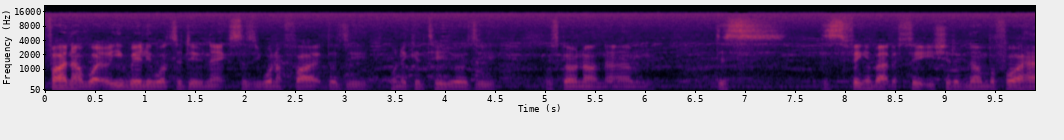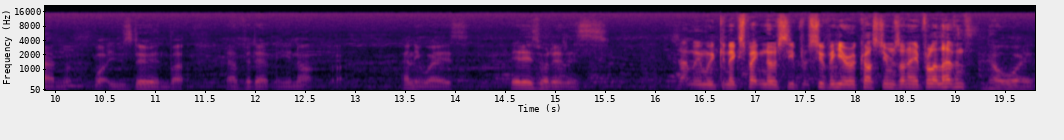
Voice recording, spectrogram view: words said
find out what he really wants to do next. Does he want to fight? Does he want to continue? Or he what's going on? Um, this this thing about the suit, you should have known beforehand what he was doing, but evidently you're not. But anyways, it is what it is. Does that mean we can expect no super- superhero costumes on April 11th? No way.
